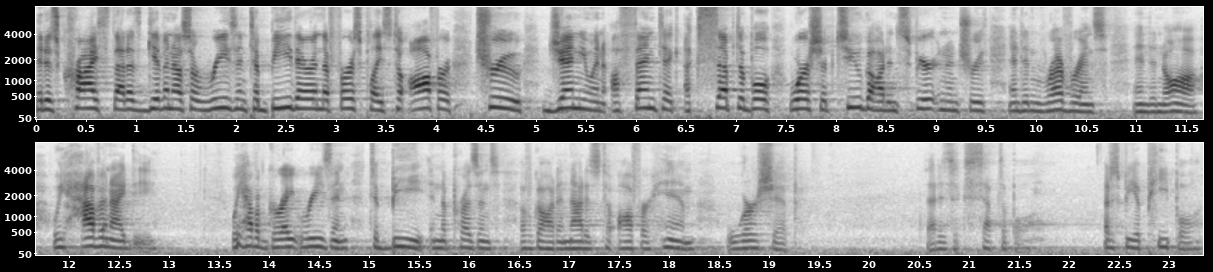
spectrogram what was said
It is Christ that has given us a reason to be there in the first place, to offer true, genuine, authentic, acceptable worship to God in spirit and in truth, and in reverence and in awe. We have an ID. We have a great reason to be in the presence of God, and that is to offer Him worship that is acceptable. Let us be a people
